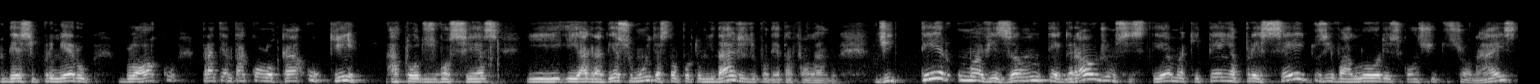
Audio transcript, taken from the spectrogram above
deste primeiro bloco, para tentar colocar o que a todos vocês, e, e, agradeço muito esta oportunidade de poder estar falando, de ter uma visão integral de um sistema que tenha preceitos e valores constitucionais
